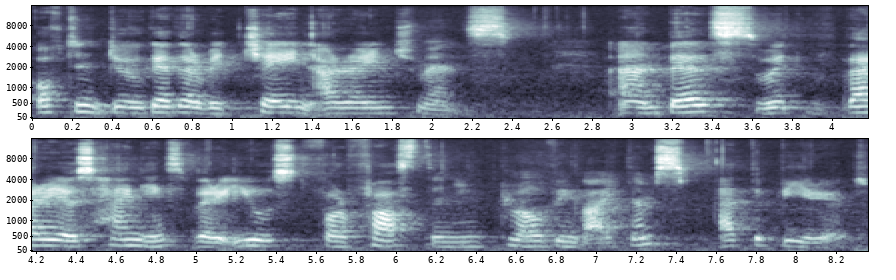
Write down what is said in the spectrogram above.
often together with chain arrangements, and belts with various hangings were used for fastening clothing items at the period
